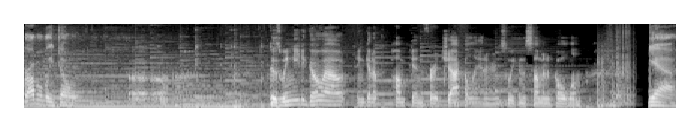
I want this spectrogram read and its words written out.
Probably don't. Uh, because we need to go out and get a pumpkin for a jack o' lantern so we can summon Golem. Yeah.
